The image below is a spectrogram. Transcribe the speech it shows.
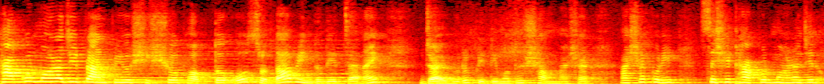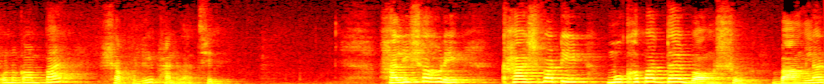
ঠাকুর মহারাজের প্রাণপ্রিয় শিষ্য, ভক্ত ও শ্রোতাবৃন্দদের জানাই জয়গুরু প্রীতিমধুর সম্ভাষণ। আশা করি শ্রী শ্রী ঠাকুর মহারাজের অনুকম্পায় সকলেই ভালো আছেন। হালি শহরে খাসবাটির মুখোপাধ্যায় বংশ, বাংলার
